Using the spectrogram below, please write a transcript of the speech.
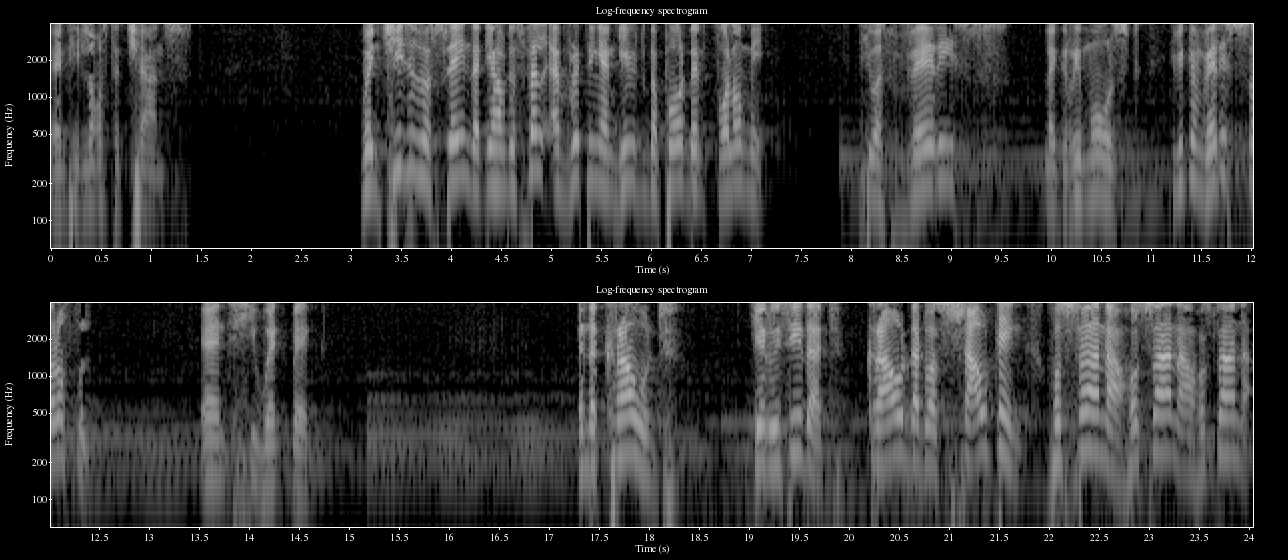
and he lost the chance. When Jesus was saying that you have to sell everything and give it to the poor, then follow me, he was very like remorsed. He became very sorrowful, and he went back. In the crowd, here we see that crowd that was shouting, Hosanna, Hosanna, Hosanna.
